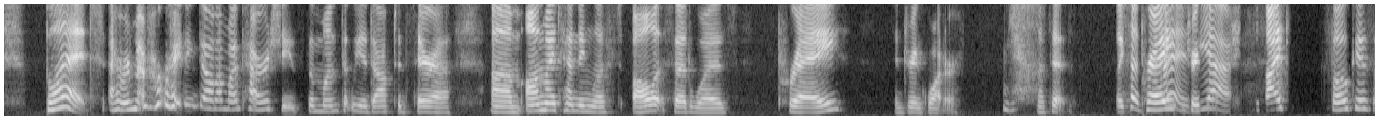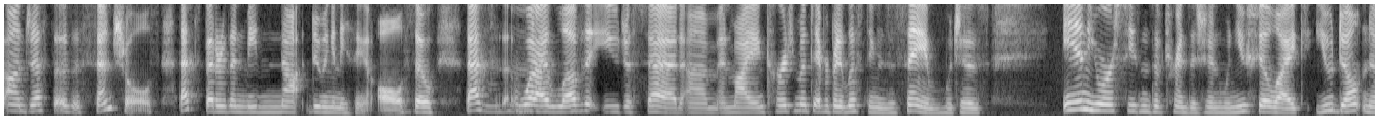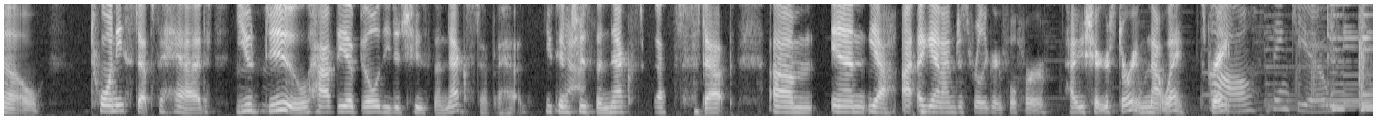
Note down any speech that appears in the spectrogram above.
But I remember writing down on my power sheets the month that we adopted Sarah. Um, on my tending list, all it said was pray and drink water. Yeah. That's it. Like That's pray, good. drink yeah. water. If I focus on just those essentials, that's better than me not doing anything at all. So that's mm-hmm. what I love that you just said. Um, and my encouragement to everybody listening is the same, which is in your seasons of transition, when you feel like you don't know 20 steps ahead, you mm-hmm. do have the ability to choose the next step ahead. You can yeah. choose the next best step. Um, and yeah, I, again, I'm just really grateful for how you share your story in that way. It's great. Oh, thank you.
